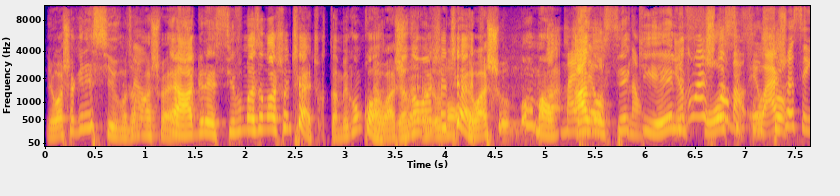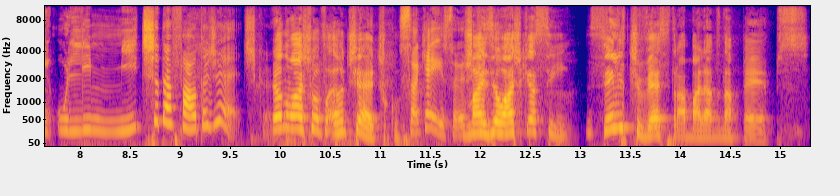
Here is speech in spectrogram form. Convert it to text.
Eu acho agressivo, mas não. eu não acho ético. É agressivo, mas eu não acho antiético. Também concordo. Eu, acho, eu não eu, acho eu antiético. Eu acho normal. Mas a não ser não. que ele eu não fosse... Acho normal. Eu acho, assim, o limite da falta de ética. Eu não acho antiético. Só que é isso. Eu mas que... eu acho que, assim, se ele tivesse trabalhado na Pepsi,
